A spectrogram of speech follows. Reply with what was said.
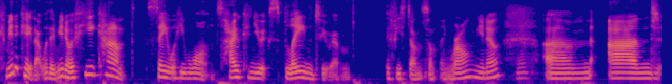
communicate that with him you know if he can't say what he wants how can you explain to him if he's done something wrong you know yeah. um and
